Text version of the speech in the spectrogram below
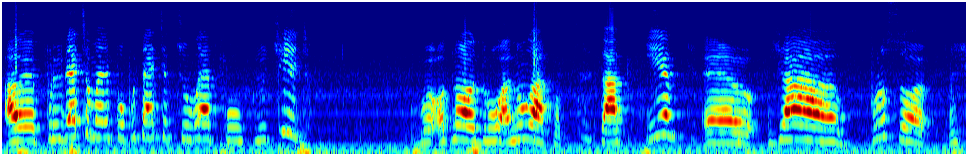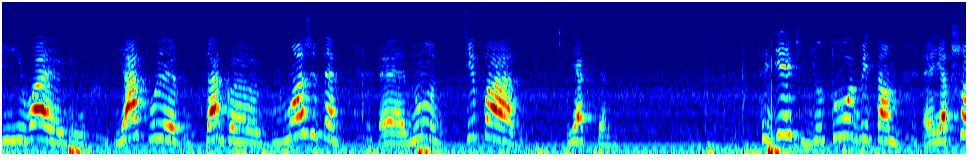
Але прийдеться мене попитатися цю вебку включити в одного друга. Ну ладно. Так, і е, я просто офігіваю, як ви так е, можете, е, ну, типа, як це? Сидіть в Ютубі там, е, якщо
